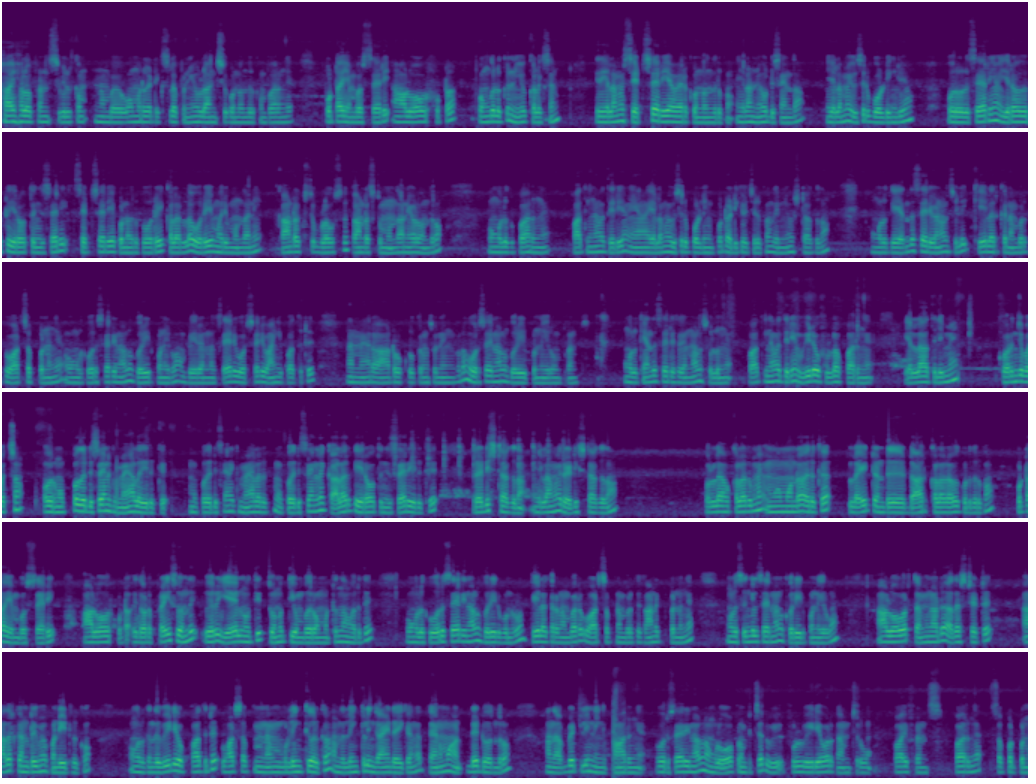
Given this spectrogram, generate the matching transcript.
Hi hello friends welcome நம்ம ஓமர்கேட்டிக்ஸில் இப்போ new launch கொண்டு வந்திருக்கோம் பாருங்கள் புட்டா எம்பர் saree ஆல் ஓவர் புட்டா பொங்கலுக்கு நியூ கலெக்ஷன் இது எல்லாமே செட் சேரீயாக வேறு கொண்டு வந்திருக்கோம். இதெல்லாம் நியூ டிசைன் தான். எல்லாமே விசிறு போல்டிங்லேயும் ஒரு ஒரு சேரீயும் இருபது டு இருபத்தஞ்சி சேரீ செட் சேரீயாக கொண்டு வந்திருக்கு ஒரே கலரில் ஒரே மாதிரி முந்தானி கான்ட்ராக்ட் ப்ளவுஸு கான்ட்ராக்ட் முந்தானியோடு வந்துடும் உங்களுக்கு பாருங்கள் பார்த்தீங்கன்னா தெரியும். ஏன் எல்லாமே விசிறு போல்டிங் போட்டு அடிக்க வச்சுருக்கோம். இந்த நியூ ஸ்டாக்கு தான். உங்களுக்கு எந்த சேரீ வேணாலும் சொல்லி கீழே இருக்க நம்பருக்கு வாட்ஸ்அப் பண்ணுங்கள் உங்களுக்கு ஒரு சேரீனாலும் கொரியர் பண்ணிடுவோம். அப்படி ரெண்டு சேரீ ஒரு சேரீ வாங்கி பார்த்துட்டு நான் மேலே ஆர்டர் கொடுக்குறேன்னு சொன்னீங்க கூட ஒரு சேரீனாலும் கொரியர் பண்ணிடுவோம் ஃப்ரெண்ட்ஸ் உங்களுக்கு எந்த சேரீ வேணாலும் சொல்லுங்கள் பார்த்தீங்கன்னா தெரியும். வீடியோ ஃபுல்லாக பாருங்கள் எல்லாத்துலேயுமே குறைஞ்சபட்சம் ஒரு முப்பது டிசைனுக்கு மேலே இருக்குது முப்பது டிசைனுக்கு மேலே இருக்குது முப்பது டிசைனில் கலருக்கு இருபத்தஞ்சி சேரீ இருக்குது ரெடி ஸ்டாக்கு தான். எல்லாமே ரெடி ஸ்டாக்கு தான். எல்லா கலருமே மூமெண்ட்டாக இருக்க. லைட் அண்டு டார்க் கலராகவே கொடுத்துருக்கோம். புட்டா எம்போஸ் saree ஆல் ஓவர் புட்டா இதோட ப்ரைஸ் வந்து வெறும் ஏழ்நூற்றி தொண்ணூற்றி ஒம்பது ரூபா மட்டும்தான் வருது. உங்களுக்கு ஒரு சேரீனாலும் கொரியர் பண்ணுறோம் கீழே இருக்கிற நம்பர் வாட்ஸ்அப் நம்பருக்கு காண்டக்ட் பண்ணுங்கள் உங்களுக்கு சிங்கிள் சேரீனாலும் கொரியர் பண்ணிடுவோம். All over Tamil Nadu other state other கண்ட்ரியுமே பண்ணிகிட்ருக்கோம் உங்களுக்கு இந்த வீடியோ பார்த்துட்டு வாட்ஸ்அப் நம்ம லிங்க் இருக்கா? அந்த லிங்க்லையும் ஜாயின் ஆகிக்காங்க தினமும் அப்டேட் வந்துடும் அந்த அப்டேட்லேயும் நீங்கள் பாருங்கள் ஒரு சேரீனாலும் உங்களுக்கு ஓப்பன் பிக்சர் ஃபுல் வீடியோவாக காமிச்சிருவோம். பாய் ஃப்ரெண்ட்ஸ் பாருங்கள் சப்போர்ட் பண்ணுங்கள்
